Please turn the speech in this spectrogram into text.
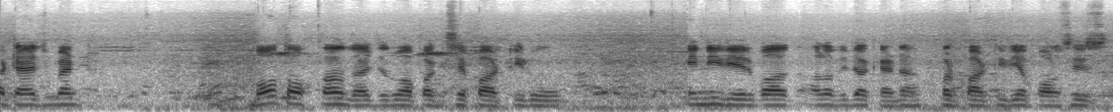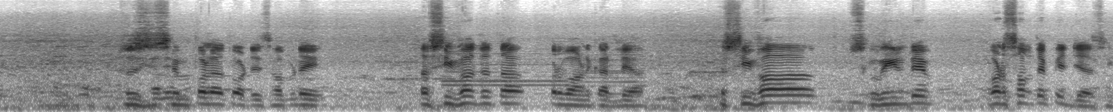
ਅਟੈਚਮੈਂਟ ਬਹੁਤ ਔਖਾ ਹੁੰਦਾ ਜਦੋਂ ਆਪਾਂ ਕਿਸੇ ਪਾਰਟੀ ਨੂੰ ਇੰਨੀ ਦੇਰ ਬਾਅਦ ਅਲਵਿਦਾ ਕਹਿਣਾ ਪਰ ਪਾਰਟੀ ਦੀਆਂ ਪਾਲਿਸੀਜ਼ ਤੁਸੀਂ ਸਿੰਪਲ ਹੈ ਤੁਹਾਡੇ ਸਾਹਮਣੇ। ਅਸਤੀਫਾ ਦਿੱਤਾ ਪ੍ਰਵਾਨ ਕਰ ਲਿਆ। ਅਸਤੀਫਾ ਸੁਖਬੀਰ ਦੇ WhatsApp ਤੇ ਭੇਜਿਆ ਸੀ।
